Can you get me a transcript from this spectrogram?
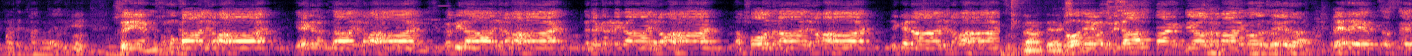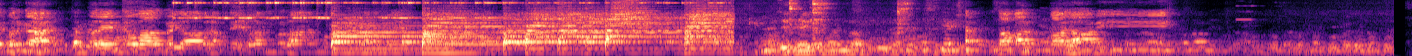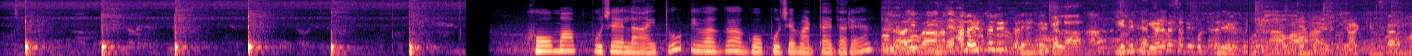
श्रीं सुमुखाय नमः एकदन्ताय नमः कपिलाय नमः गजकर्णिकाय नमः लम्बोदराय नमः विकटाय नमः यो देवदविदास्माकं देवधर्मान् गोत्रेण वेदयेत्सस्येद्वर्गः तत्त्वरेण्यो वाग्वेदावधत्ते परं प्रधान ಹೋಮ ಪೂಜೆ ಎಲ್ಲ ಆಯಿತು. ಇವಾಗ ಗೋಪೂಜೆ ಮಾಡ್ತಾ ಇದ್ದಾರೆ. ಕರ್ಮ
